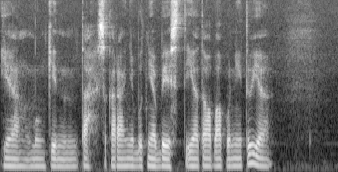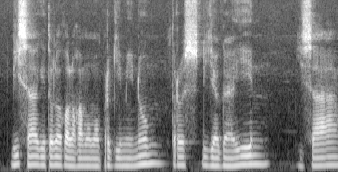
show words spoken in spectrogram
yang mungkin entah sekarang nyebutnya bestie atau apa pun itu ya bisa gitu loh. Kalau kamu mau pergi minum terus dijagain bisa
